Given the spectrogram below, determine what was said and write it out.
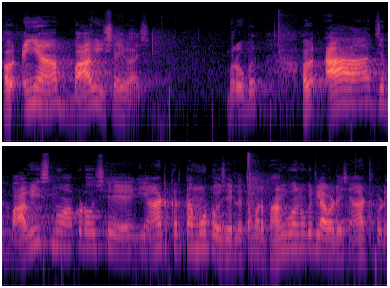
હવે અહીંયા બાવીસ આવ્યા છે. બરોબર? હવે આ જે બાવીસનો આંકડો છે એ આઠ કરતાં મોટો છે એટલે તમારે ભાંગવાનું કેટલા વડે છે? આઠ વડે.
